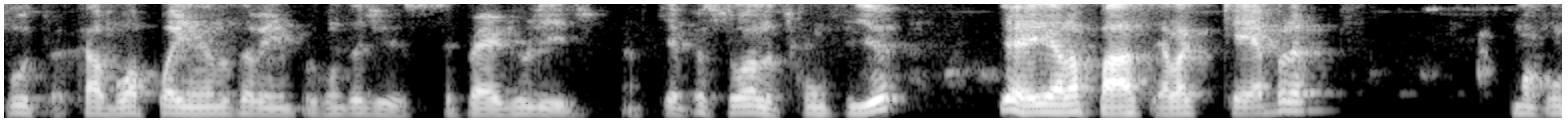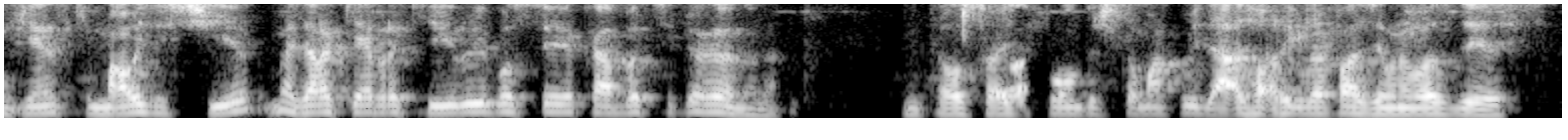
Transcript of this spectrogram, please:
puta, acabou apanhando também por conta disso. Você perde o lead. Né? Porque a pessoa ela desconfia e aí ela passa, ela quebra uma confiança que mal existia, mas ela quebra aquilo e você acaba se ferrando, né? Então, só esse ponto de tomar cuidado na hora que vai fazer um negócio desse.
